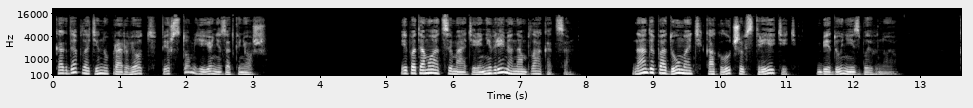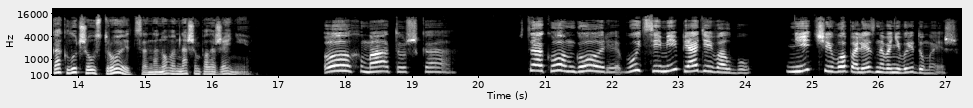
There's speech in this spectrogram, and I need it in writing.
Когда плотину прорвет, перстом ее не заткнешь. И потому, отцы-матери, не время нам плакаться. Надо подумать, как лучше встретить беду неизбывную. Как лучше устроиться на новом нашем положении. «Ох, матушка, в таком горе будь семи пядей во лбу, Ничего полезного не выдумаешь.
